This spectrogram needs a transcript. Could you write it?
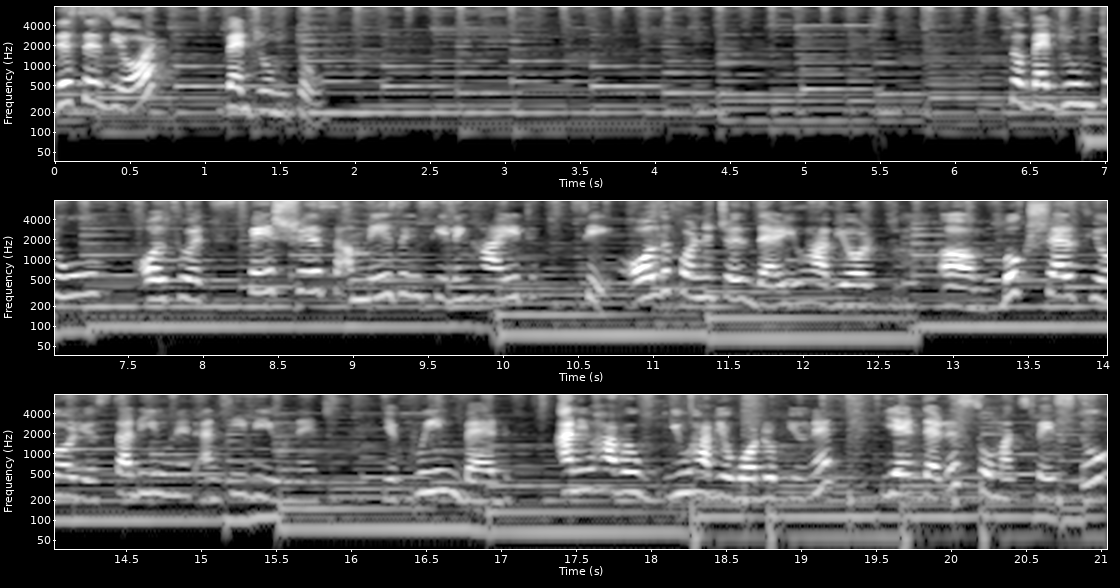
This is your bedroom two. So bedroom 2, also it's spacious, amazing ceiling height. See, all the furniture is there. You have your um, bookshelf here, your study unit and TV unit, your queen bed, and you have a you have your wardrobe unit. Yet there is so much space to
